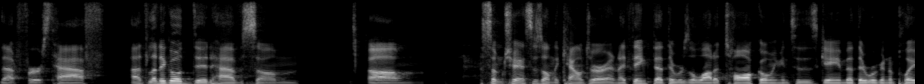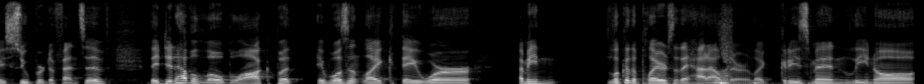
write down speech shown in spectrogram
that first half, Atletico did have some, um, some chances on the counter, and I think that there was a lot of talk going into this game that they were going to play super defensive. They did have a low block, but it wasn't like they were. I mean, look at the players that they had out there, like Griezmann, Lino,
